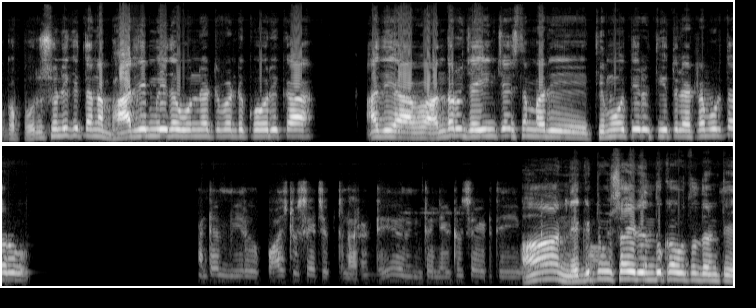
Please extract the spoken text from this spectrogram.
ఒక పురుషునికి తన భార్య మీద ఉన్నటువంటి కోరిక అది అందరూ జయించేస్తే మరి తిమోతీలు తీతులు ఎట్లా పుడతారు? అంటే మీరు పాజిటివ్ సైడ్ చెప్తున్నారండి. అంటే నెగిటివ్ సైడ్ నెగిటివ్ సైడ్ ఎందుకు అవుతుందంటే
